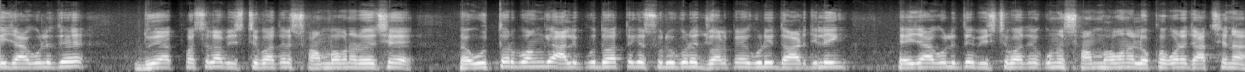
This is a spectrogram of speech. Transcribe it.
এই জায়গাগুলিতে দু এক ফসলা বৃষ্টিপাতের সম্ভাবনা রয়েছে। উত্তরবঙ্গে আলিপুরদুয়ার থেকে শুরু করে জলপাইগুড়ি, দার্জিলিং এই জায়গাগুলিতে বৃষ্টিপাতের কোনো সম্ভাবনা লক্ষ্য করা যাচ্ছে না।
